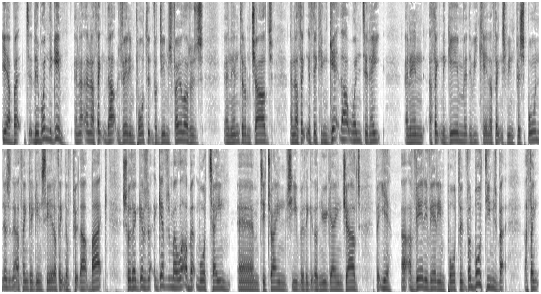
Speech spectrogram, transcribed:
yeah, but they won the game, and and I think that was very important for James Fowler, who's in interim charge. And I think if they can get that one tonight, and then I think the game at the weekend, I think it's been postponed, isn't it? I think against there, I think they've put that back, so that gives it gives them a little bit more time um, to try and see where they get their new guy in charge. But yeah, a, a very very important for both teams. But I think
